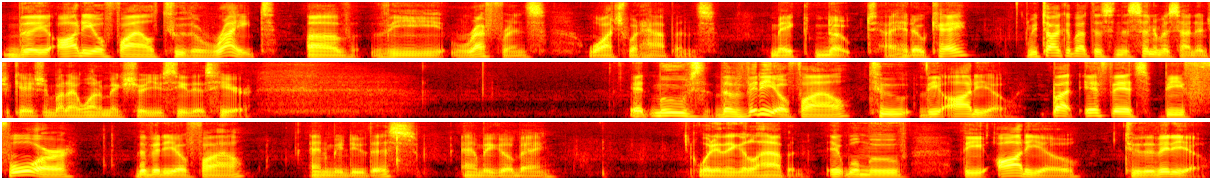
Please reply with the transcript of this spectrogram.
the audio file to the right of the reference, watch what happens. Make note. I hit OK. We talk about this in the cinema sound education, but I want to make sure you see this here. It moves the video file to the audio. But if it's before the video file, and we do this, and we go bang, what do you think it'll happen? It will move the audio to the video.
